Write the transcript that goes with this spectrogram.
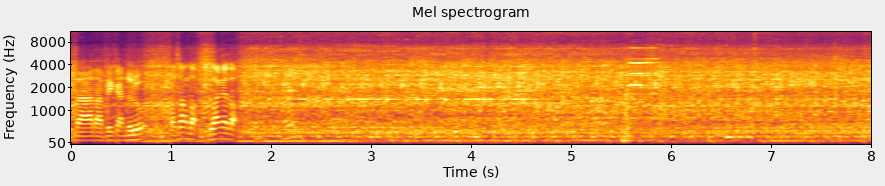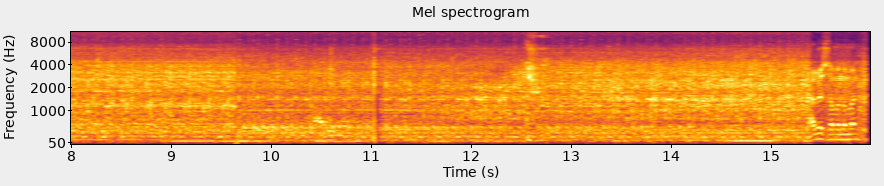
Kita rapikan dulu. Pasang tok, selangnya tok. Halus teman-teman.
